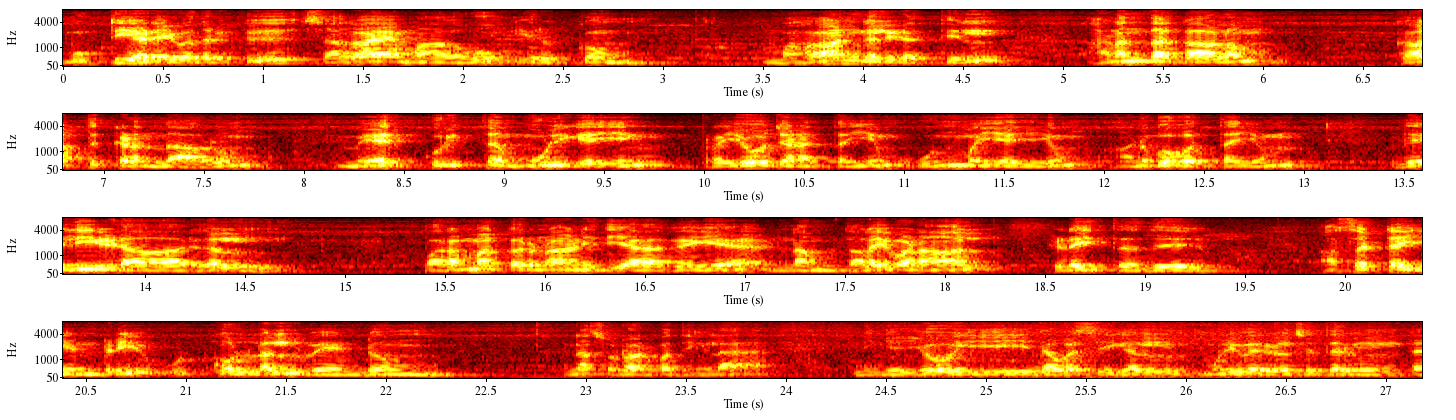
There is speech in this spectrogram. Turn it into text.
முக்தி அடைவதற்கு சகாயமாகவும் இருக்கும். மகான்களிடத்தில் அனந்த காலம் காத்து கிடந்தாலும் மேற்குறித்த மூலிகையின் பிரயோஜனத்தையும் உண்மையையும் அனுபவத்தையும் வெளியிடார்கள். பரம கருணாநிதியாகிய நம் தலைவனால் கிடைத்தது. அசட்டையின்றி உட்கொள்ளல் வேண்டும். என்ன சொல்கிறார் பார்த்தீங்களா நீங்கள் யோகி தவசிகள் முனிவர்கள் சித்தர்கள்ட்ட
